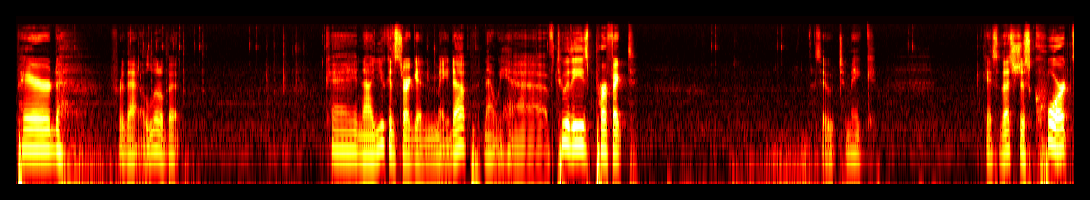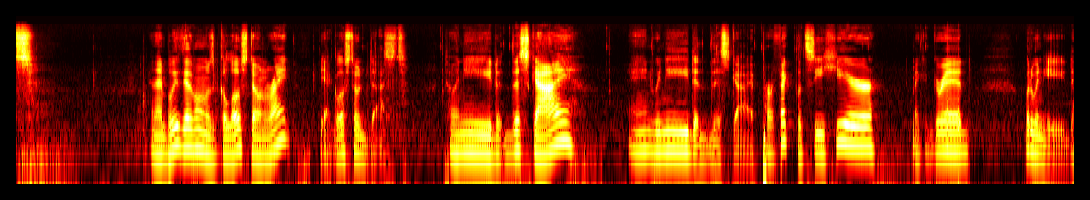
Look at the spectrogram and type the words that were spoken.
prepared for that a little bit. Okay, now you can start getting made up. Now we have two of these. Perfect. So to make Okay, so that's just quartz. And I believe the other one was glowstone, right? Yeah, glowstone dust. So we need this guy. And we need this guy. Perfect. Let's see here. Make a grid. What do we need?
